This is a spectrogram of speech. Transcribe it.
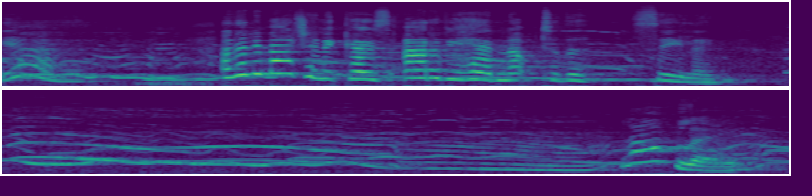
Yeah. And then imagine it goes out of your head and up to the ceiling. Lovely.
